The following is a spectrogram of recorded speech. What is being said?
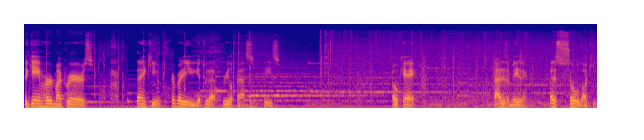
The game heard my prayers. Thank you. Everybody get to that real fast, please. Okay. That is amazing. That is so lucky.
